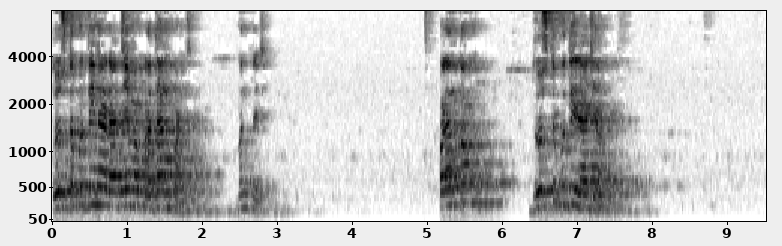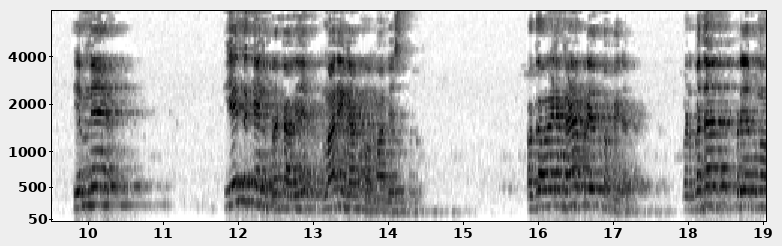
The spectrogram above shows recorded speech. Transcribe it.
દુષ્ટબુદ્ધિના રાજ્યમાં પ્રધાન પણ છે, મંત્રી છે. પરંતુ દુષ્ટબુદ્ધિ રાજા એમને એન કેન પ્રકારે મારી નાખવામાં આવે છે. અગાઉ એણે ઘણા પ્રયત્નો કર્યા પણ બધા પ્રયત્નો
